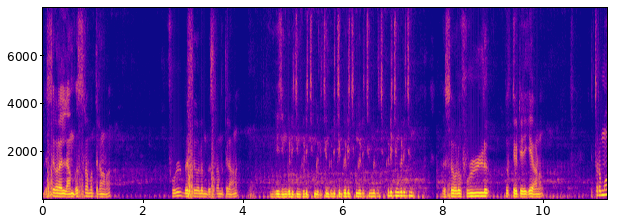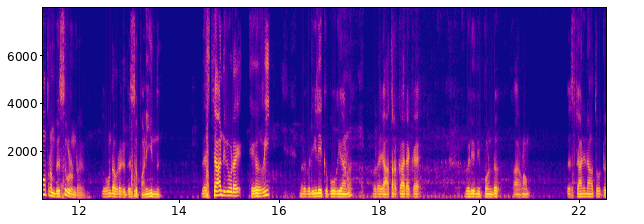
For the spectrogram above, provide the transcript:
ബസ്സുകളെല്ലാം വിശ്രമത്തിലാണ്. ഫുൾ ബസ്സുകളും വിശ്രമത്തിലാണ്. ഈ ചിങ്കിടി ചിങ്കിടി ചിങ്കിടി ചിങ്കിടി ചിങ്കിടി ചിങ്കിടി ചിങ്കിടി ചിങ്കിടി ചിങ്കി ബസ്സുകൾ ഫുള്ള് നിർത്തിയിട്ടിരിക്കുകയാണ്. ഇത്രമാത്രം ബസ്സുകളുണ്ടായിരുന്നു. അതുകൊണ്ട് അവിടെ ഒരു ബസ് പണിയുന്നു. ബസ് സ്റ്റാൻഡിലൂടെ കയറി നമ്മൾ വെളിയിലേക്ക് പോവുകയാണ്. ഇവിടെ യാത്രക്കാരൊക്കെ വെളിയിൽ നിൽപ്പുണ്ട് കാരണം ബസ് സ്റ്റാൻഡിനകത്തോട്ട്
